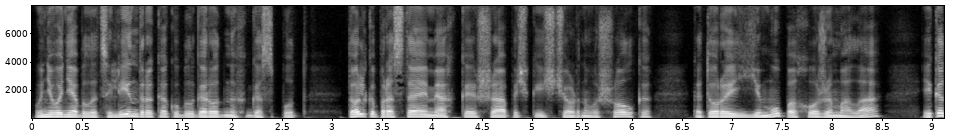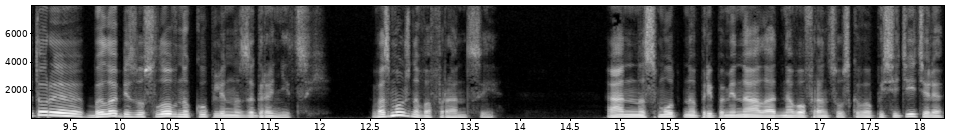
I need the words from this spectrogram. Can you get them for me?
У него не было цилиндра, как у благородных господ, только простая мягкая шапочка из черного шелка — которая ему, похоже, мала и которая была, безусловно, куплена за границей. Возможно, во Франции. Анна смутно припоминала одного французского посетителя,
